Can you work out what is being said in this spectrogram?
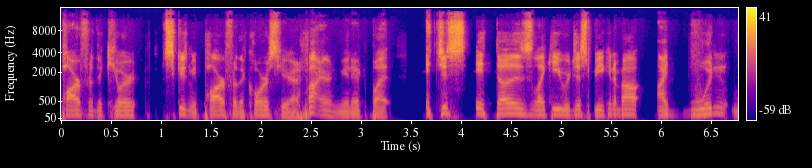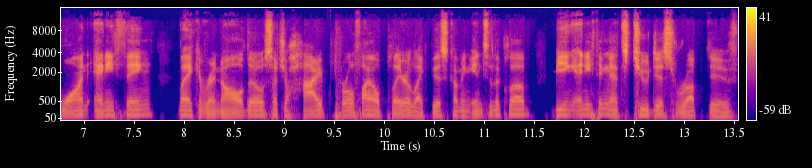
par for the cure. Excuse me, par for the course here at Bayern Munich. But it just it does like you were just speaking about. I wouldn't want anything like a Ronaldo, such a high profile player like this coming into the club, being anything that's too disruptive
